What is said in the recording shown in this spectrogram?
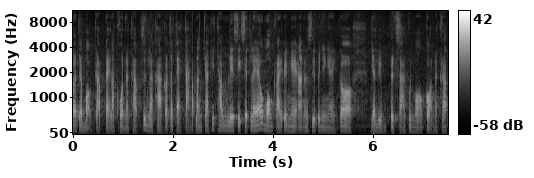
ก็จะเหมาะกับแต่ละคนนะครับ ซึ่งราคาก็จะแตกต่างหลังจากที่ทำเลสิกเสร็จแล้วมองไกลเป็นไงอ่านหนังสือเป็นยังไง ก็อย่าลืมปรึกษาคุณหมอก่อนนะครับ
